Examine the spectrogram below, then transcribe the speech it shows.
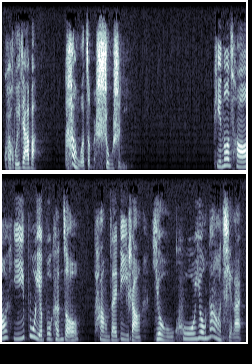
快回家吧，看我怎么收拾你！”匹诺曹一步也不肯走，躺在地上又哭又闹起来。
